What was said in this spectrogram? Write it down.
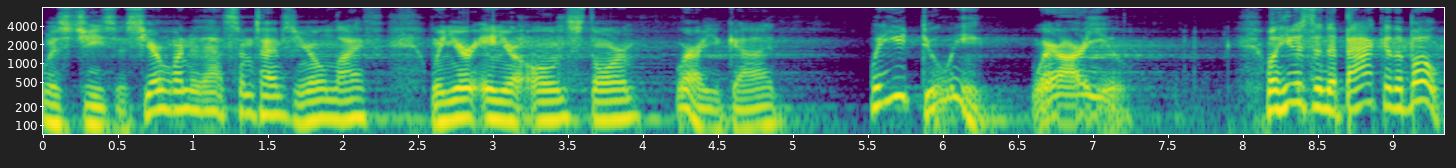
was Jesus? You ever wonder that sometimes in your own life? When you're in your own storm, where are you, God? What are you doing? Where are you? Well, he was in the back of the boat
